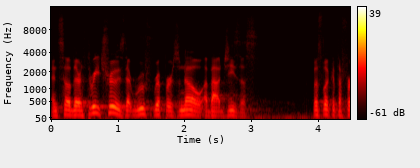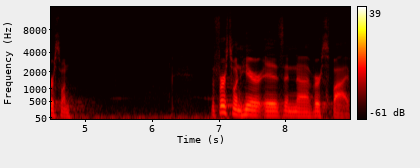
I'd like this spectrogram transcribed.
And so there are three truths that roof rippers know about Jesus. Let's look at the first one. The first one here is in uh, verse 5.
